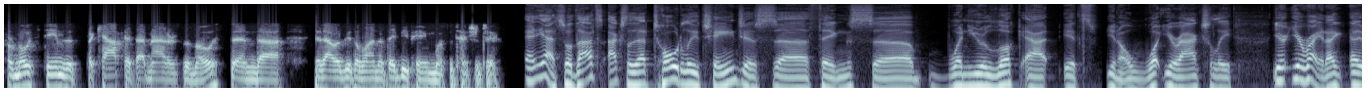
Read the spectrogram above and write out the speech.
for most teams, it's the cap hit that matters the most. And uh, that would be the line that they'd be paying most attention to. And yeah, so that's actually that totally changes uh, things uh, when you look at it's you know what you're actually. You're, you're right. I, uh,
